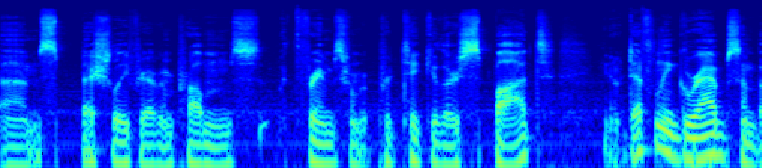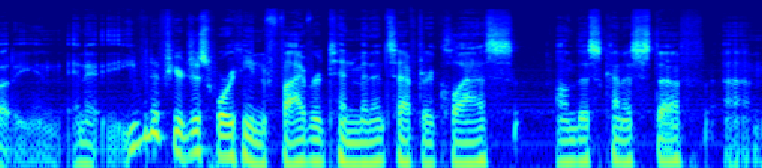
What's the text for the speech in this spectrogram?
um, especially if you're having problems with frames from a particular spot, you know, definitely grab somebody. And, and it, even if you're just working five or ten minutes after class on this kind of stuff, um,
